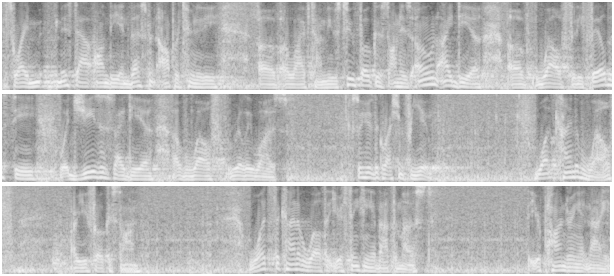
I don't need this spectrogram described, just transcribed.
That's why he missed out on the investment opportunity of a lifetime. He was too focused on his own idea of wealth that he failed to see what Jesus' idea of wealth really was. So here's the question for you. What kind of wealth are you focused on? What's the kind of wealth that you're thinking about the most? That you're pondering at night,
